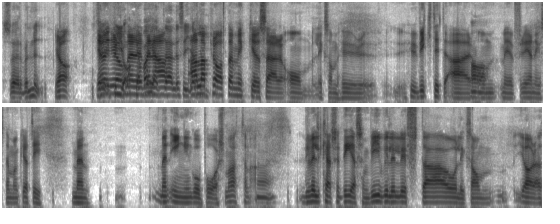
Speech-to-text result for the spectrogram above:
så är det väl nu. Ja. Ja, ja, men, men helt all- ärlig så jag- alla pratar mycket så här om liksom hur, hur viktigt det är Ja. om, med föreningsdemokrati, men, men ingen går på årsmötena. Nej. Det är väl kanske det som vi ville lyfta och liksom göra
